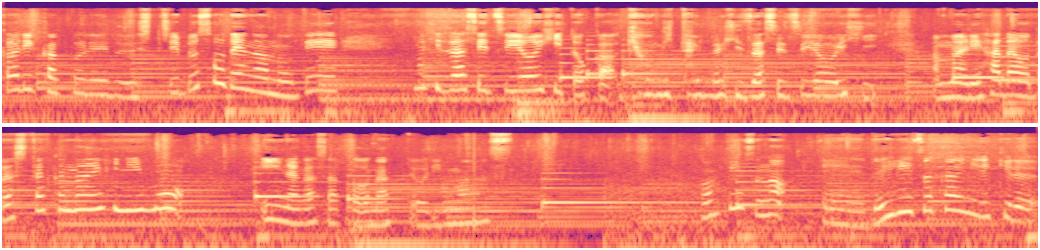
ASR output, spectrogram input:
かり隠れる七分袖なので、ま、日差し強い日とか今日みたいな日差し強い日あまり肌を出したくない日にもいい長さとなっております。ワンピースの、えー、デイリー使いにできる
